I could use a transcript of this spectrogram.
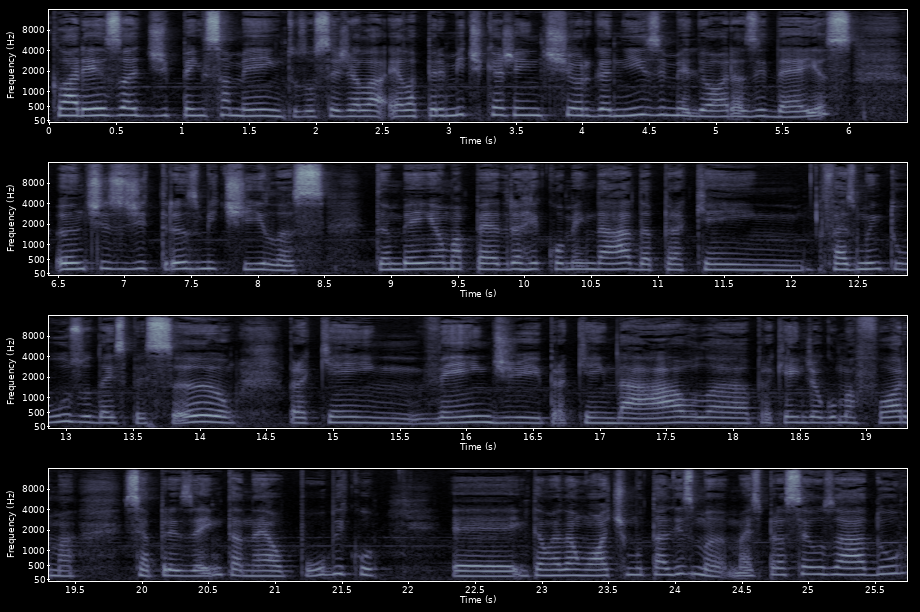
clareza de pensamentos, ou seja, ela, ela permite que a gente organize melhor as ideias antes de transmiti-las. Também é uma pedra recomendada para quem faz muito uso da expressão, para quem vende, para quem dá aula, para quem de alguma forma se apresenta né, ao público. É, então ela é um ótimo talismã, mas para ser usado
